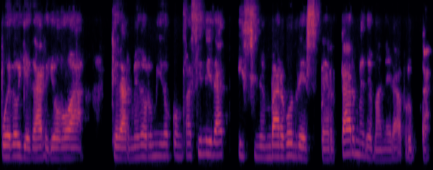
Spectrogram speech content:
puedo llegar yo a quedarme dormido con facilidad y sin embargo despertarme de manera abrupta.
